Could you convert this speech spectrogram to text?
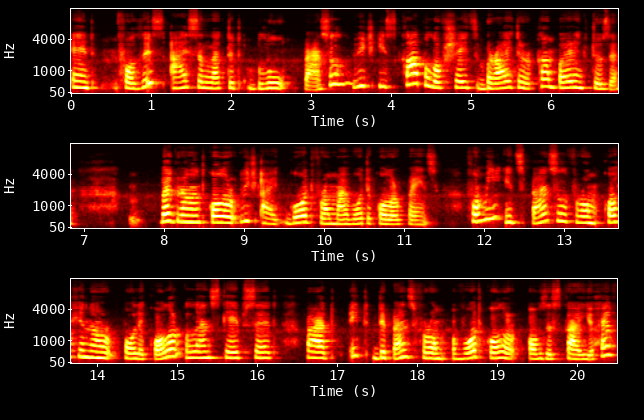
and for this I selected blue pencil which is couple of shades brighter comparing to the background color which I got from my watercolor paints. For me it's pencil from Kohinoor Polycolor landscape set but it depends from what color of the sky you have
